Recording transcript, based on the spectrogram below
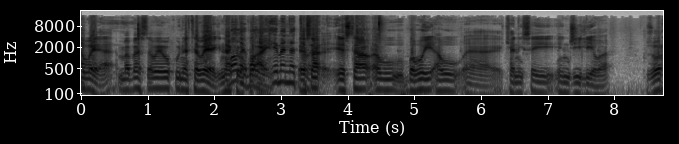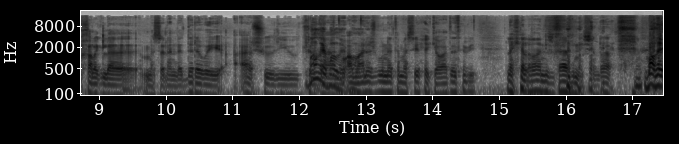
ئەوەیە مەبەست ئەوەیە وەکو نەتەوەیەک ئێستا ئەو بەهۆی ئەو کەنیسەی ئنجلیەوە زۆر خەڵک لە مەسەەن لە دەرەوەی ئاشووری و ئەمانش بوو نەتە مەسیحی کەواتە دەبی لەکەڵەوانیشدا بنیشن بەڵێ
